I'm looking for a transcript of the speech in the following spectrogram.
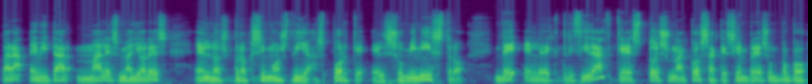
para evitar males mayores en los próximos días, porque el suministro de electricidad, que esto es una cosa que siempre es un poco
